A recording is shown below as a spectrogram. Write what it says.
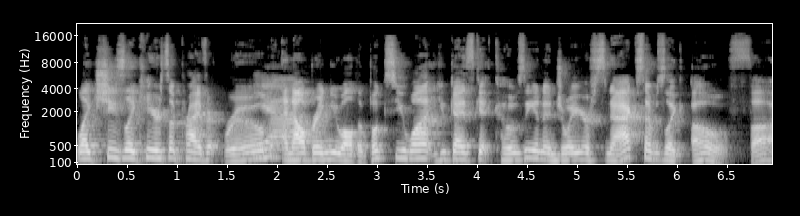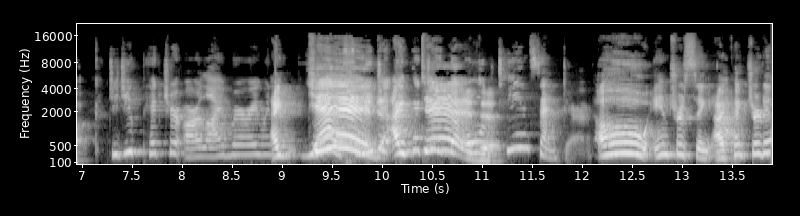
like she's like here's a private room Yeah. and I'll bring you all the books you want. You guys get cozy and enjoy your snacks. I was like, "Oh, fuck." Did you picture our library when I you Yes, did! too. I pictured did! the old teen center. Oh, interesting. I pictured it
